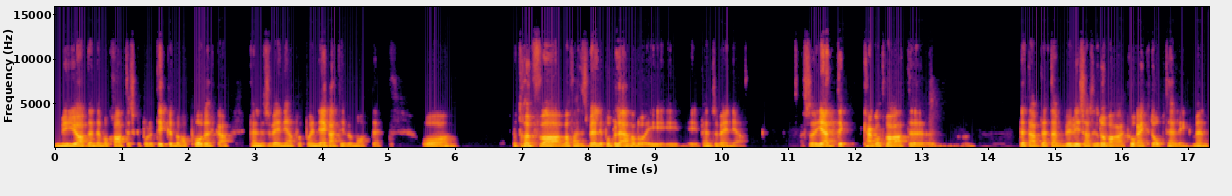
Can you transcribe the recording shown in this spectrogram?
mye av den demokratiske politikken da har påvirka Pennsylvania på, på, en negativ måte. Og Trump var, var, faktisk veldig populær da, i, i, Pennsylvania. Så igjen, det kan godt være at uh, dette, dette, vil vise seg å være korrekt opptelling. Men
